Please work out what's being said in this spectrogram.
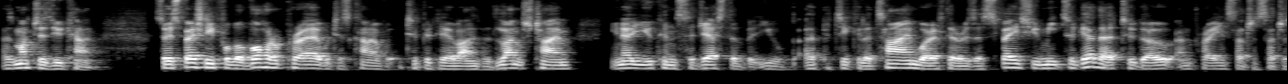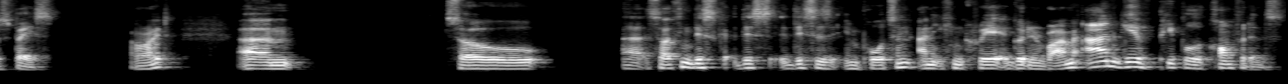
as much as you can. So especially for the Dhuhr prayer, which is kind of typically aligned with lunchtime, you know, you can suggest a, you, a particular time where if there is a space, you meet together to go and pray in such and such a space. All right. Um, so, uh, so I think this this this is important, and it can create a good environment and give people confidence.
